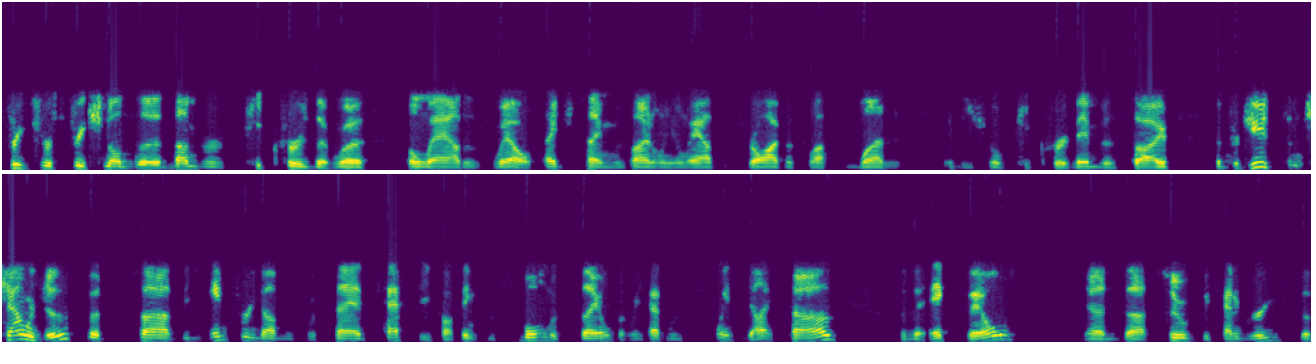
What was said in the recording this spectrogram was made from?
strict restriction on the number of pit crew that were allowed as well. Each team was only allowed the driver plus one additional pit crew member. So produced some challenges, but uh, the entry numbers were fantastic. I think the smallest field that we had was 28 cars for the Excels, and uh, two of the categories, the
